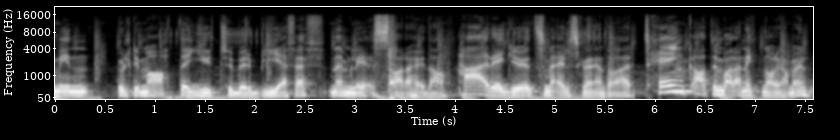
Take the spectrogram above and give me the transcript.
Min ultimate YouTuber-BFF, nemlig Sara Høydahl. Herregud, som jeg elsker den jenta der. Tenk at hun bare er 19 år gammel.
